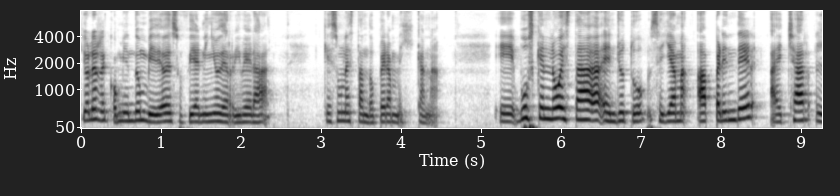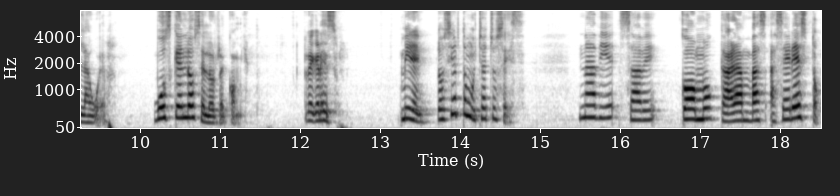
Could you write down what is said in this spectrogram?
yo les recomiendo un video de Sofía Niño de Rivera, que es una estandopera mexicana. Eh, búsquenlo, está en YouTube, se llama Aprender a echar la hueva. Búsquenlo, se los recomiendo. Regreso. Miren, lo cierto muchachos es, nadie sabe cómo carambas hacer esto.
